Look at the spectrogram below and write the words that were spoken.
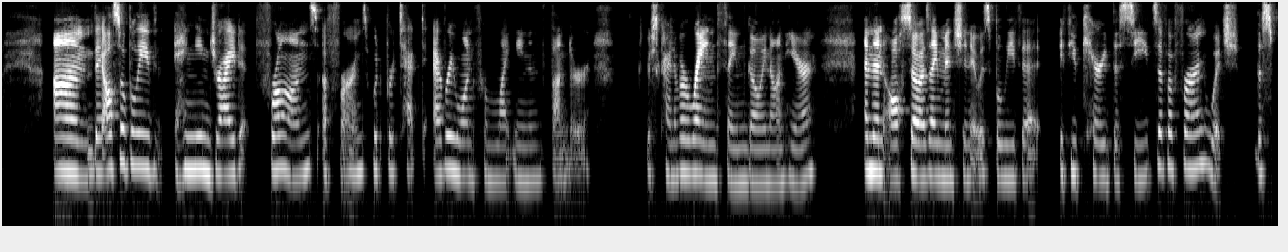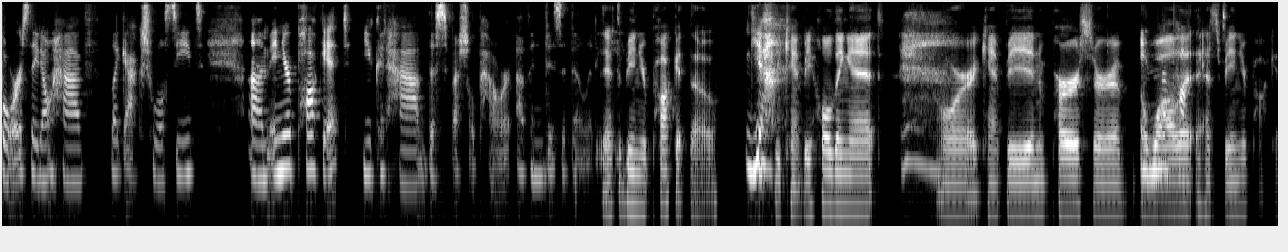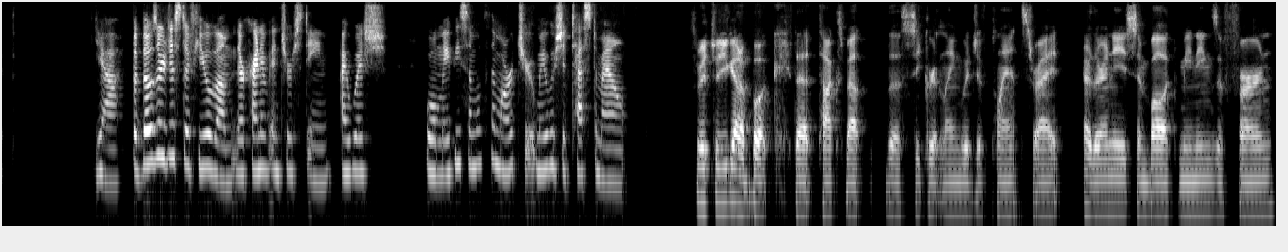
Um, they also believe hanging dried fronds of ferns would protect everyone from lightning and thunder. There's kind of a rain theme going on here. And then also, as I mentioned, it was believed that if you carried the seeds of a fern, which the spores, they don't have like actual seeds, um, in your pocket, you could have the special power of invisibility. they have to be in your pocket though. Yeah. You can't be holding it, or it can't be in a purse or a, a wallet. It has to be in your pocket. Yeah, but those are just a few of them. They're kind of interesting. I wish, well, maybe some of them are true. Maybe we should test them out. So, Rachel, you got a book that talks about the secret language of plants, right? Are there any symbolic meanings of fern?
